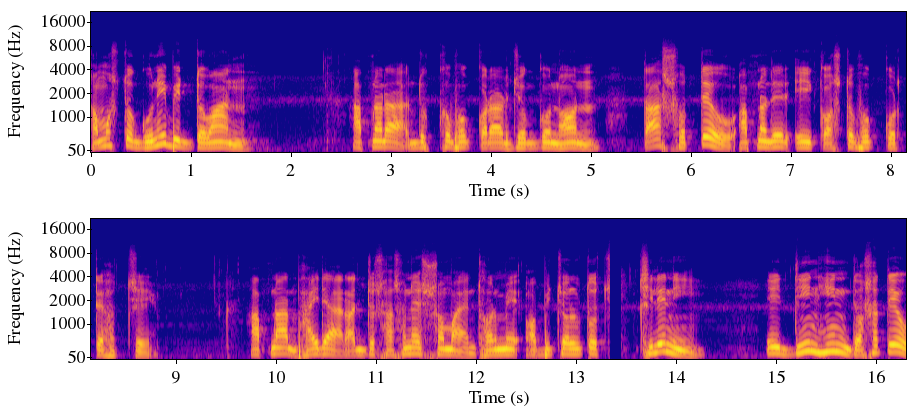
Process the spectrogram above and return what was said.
সমস্ত গুণই বিদ্যমান। আপনারা দুঃখ ভোগ করার যোগ্য নন, তা সত্ত্বেও আপনাদের এই কষ্ট ভোগ করতে হচ্ছে। আপনার ভাইরা রাজ্য শাসনের সময় ধর্মে অবিচল তো ছিলেনই, এই দিনহীন দশাতেও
